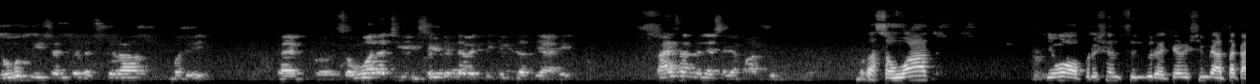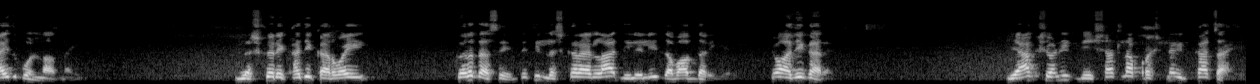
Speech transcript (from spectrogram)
दोन देशांच्या लष्करामध्ये काय संवादाची शक्यता व्यक्त केली जाते आहे. काय सांगाल या सगळ्या पार्श्वभूमीवर? बघा संवाद किंवा ऑपरेशन सिंदूर याच्याविषयी मी आता काहीच बोलणार नाही. लष्कर एखादी कारवाई करत असेल तर ती लष्कराला दिलेली जबाबदारी आहे किंवा अधिकार आहे. या क्षणी देशातला प्रश्न इतकाच आहे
